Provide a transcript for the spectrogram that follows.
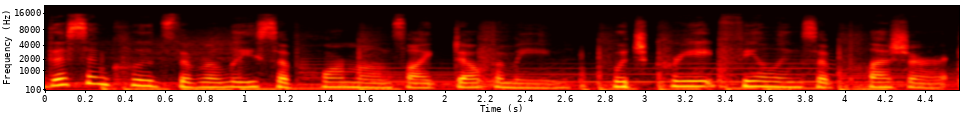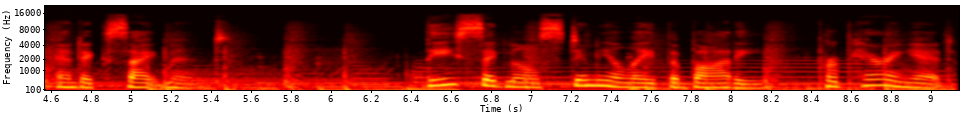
This includes the release of hormones like dopamine, which create feelings of pleasure and excitement. These signals stimulate the body, preparing it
